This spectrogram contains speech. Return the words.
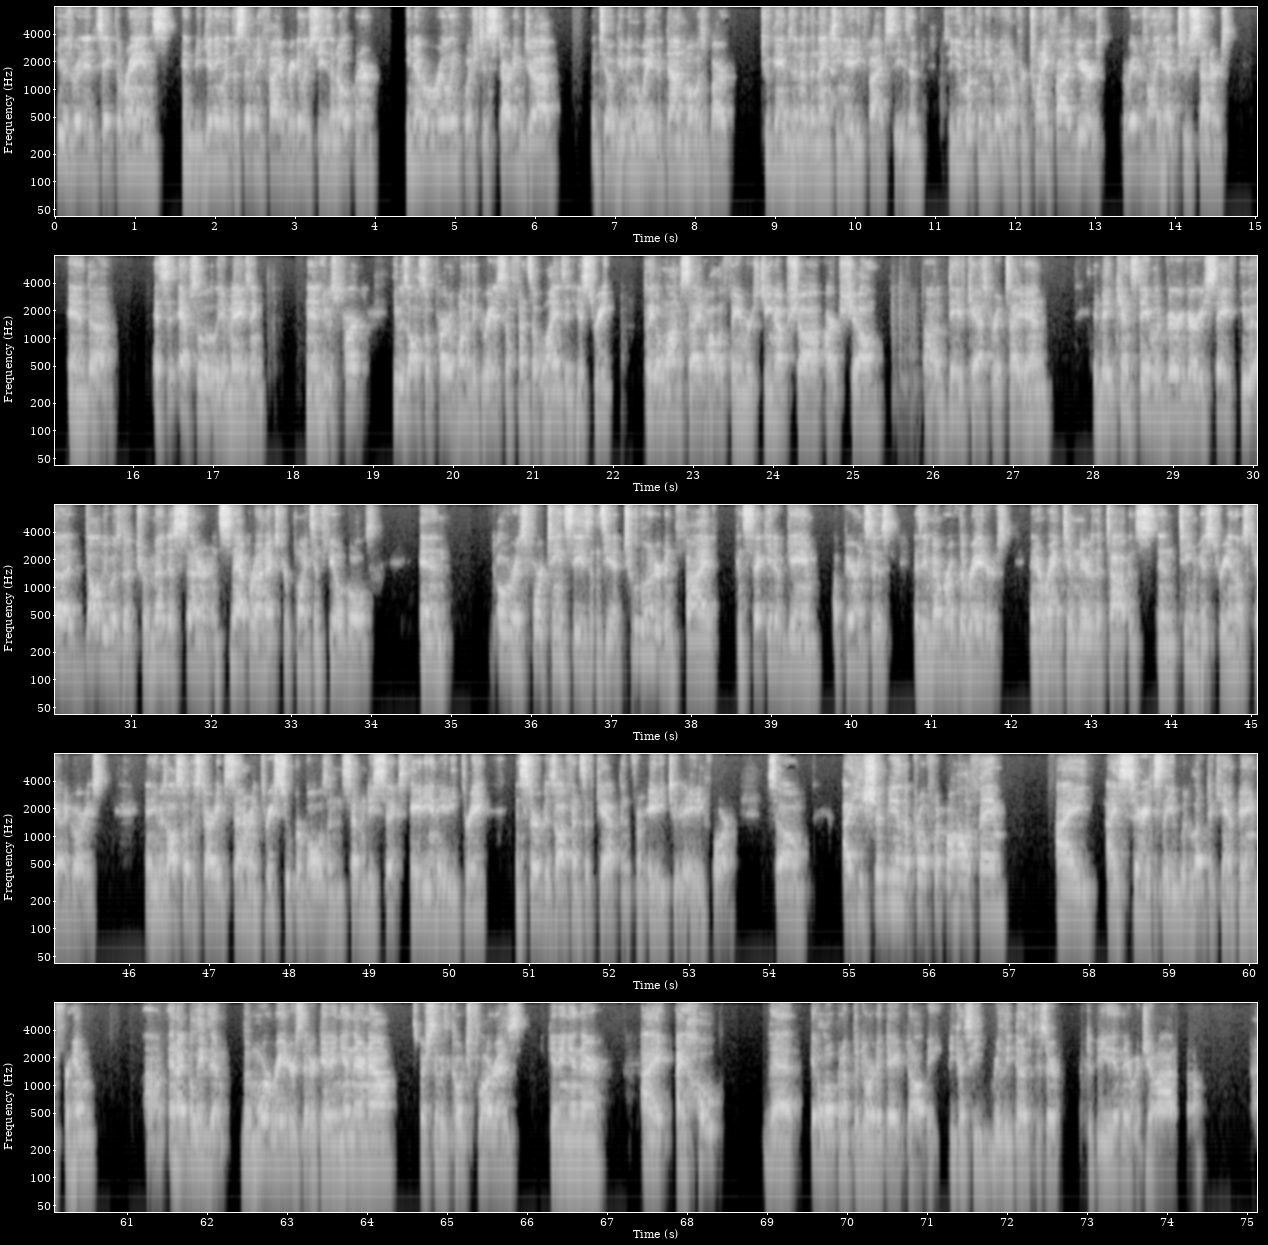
he was ready to take the reins. And beginning with the 75 regular season opener, he never relinquished his starting job until giving away to Don Mosebar two games into the 1985 season. So you look and you go, you know, for 25 years, the Raiders only had two centers. And uh, it's absolutely amazing. And he was part, he was also part of one of the greatest offensive lines in history, played alongside Hall of Famers Gene Upshaw, Art Shell, uh, Dave Casper at tight end. It made Ken Stabler very, very safe. He, uh, Dalby was a tremendous center and snapper on extra points and field goals. And over his 14 seasons, he had 205 consecutive game appearances as a member of the Raiders, and it ranked him near the top in, in team history in those categories. And he was also the starting center in three Super Bowls in 76, 80, and 83, and served as offensive captain from 82 to 84. So I, he should be in the Pro Football Hall of Fame. I, I seriously would love to campaign for him. Um, and I believe that the more Raiders that are getting in there now, especially with Coach Flores getting in there, I, I hope that it'll open up the door to Dave Dalby because he really does deserve to be in there with Jim Otto.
